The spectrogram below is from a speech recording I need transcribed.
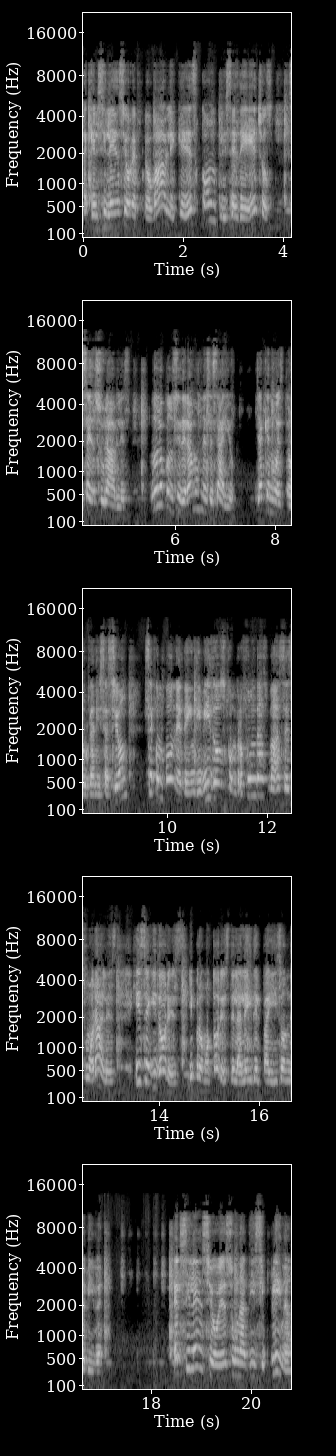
Aquel silencio reprobable que es cómplice de hechos censurables, no lo consideramos necesario, ya que nuestra organización se compone de individuos con profundas bases morales y seguidores y promotores de la ley del país donde viven. El silencio es una disciplina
